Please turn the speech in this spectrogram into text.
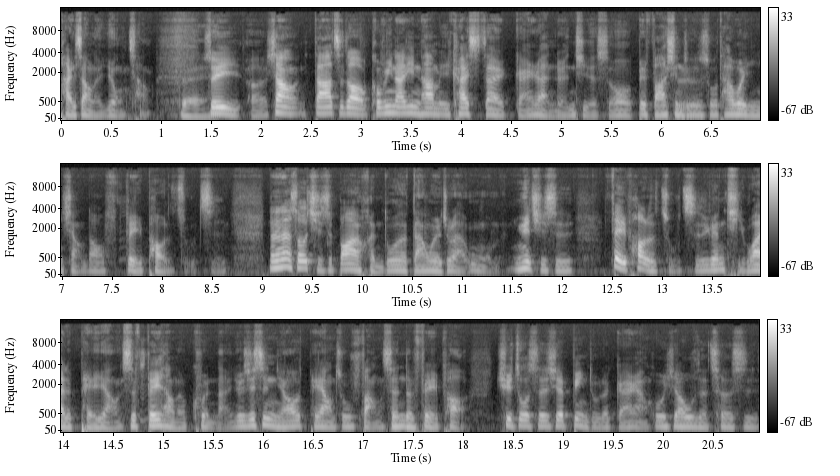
派上了用场，对，所以呃，像大家知道，COVID-19 他们一开始在感染人体的时候，被发现就是说它会影响到肺泡的组织。那那时候其实包含很多的单位就来问我们，因为其实肺泡的组织跟体外的培养是非常的困难，尤其是你要培养出仿生的肺泡去做这些病毒的感染或药物的测试，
